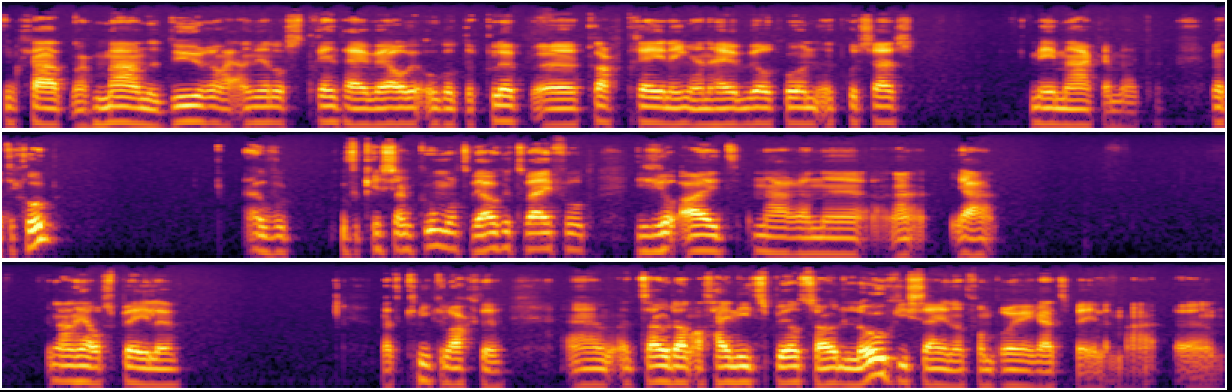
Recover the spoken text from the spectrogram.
Het gaat nog maanden duren, maar inmiddels traint hij wel weer ook op de club uh, krachttraining en hij wil gewoon het proces meemaken met, met de groep. Over, over Christian Koen wordt wel getwijfeld. Die viel uit naar een, uh, ja, naar een helft spelen met knieklachten. Het zou dan, als hij niet speelt, zou het logisch zijn dat Van Brugge gaat spelen. Maar um,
